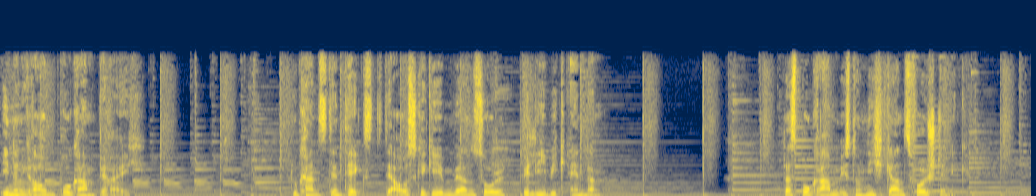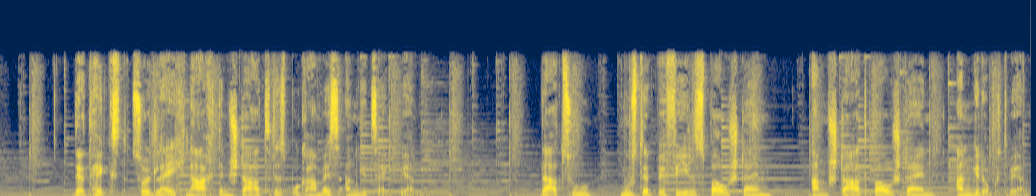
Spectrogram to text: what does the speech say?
in den grauen Programmbereich. Du kannst den Text, der ausgegeben werden soll, beliebig ändern. Das Programm ist noch nicht ganz vollständig. Der Text soll gleich nach dem Start des Programmes angezeigt werden. Dazu muss der Befehlsbaustein am Startbaustein angedockt werden.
